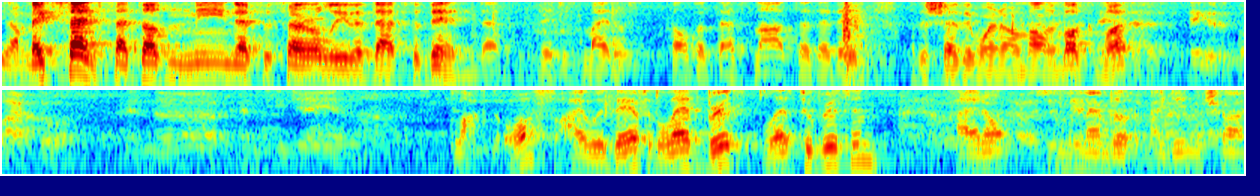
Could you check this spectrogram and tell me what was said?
you know, makes sense. That doesn't mean necessarily that that's the din. That they just might have felt that that's not that they, with the show they weren't on Mali Malkum. What? Uh, the thing is blocked off uh, uh, blocked off. I was there for the last bris, the last two brisim. I don't remember. I didn't try.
